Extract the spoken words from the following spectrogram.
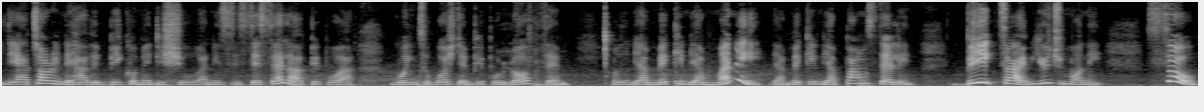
they are touring. They have a big comedy show, and it's, it's a sellout. People are going to watch them. People love them. They are making their money. They are making their pound sterling. Big time, huge money. So,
